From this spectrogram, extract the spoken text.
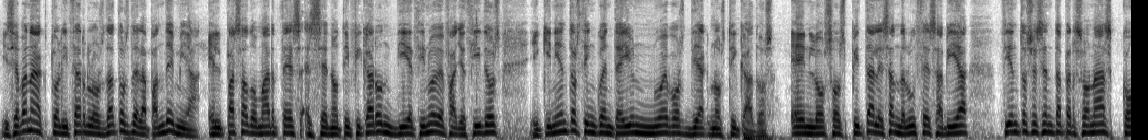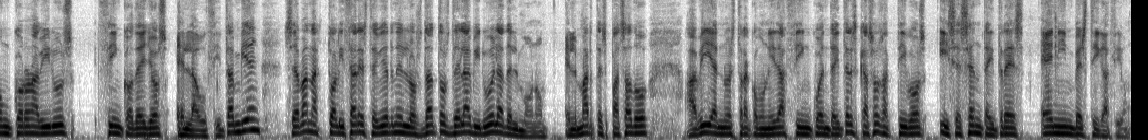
y se van a actualizar los datos de la pandemia. El pasado martes se notificaron 19 fallecidos y 551 nuevos diagnosticados. En los hospitales andaluces había 160 personas con coronavirus, cinco de ellos en la UCI. También se van a actualizar este viernes los datos de la viruela del mono. El martes pasado había en nuestra comunidad 53 casos activos y 63 en investigación.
